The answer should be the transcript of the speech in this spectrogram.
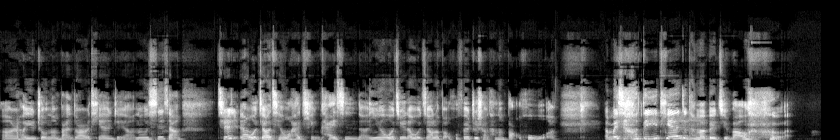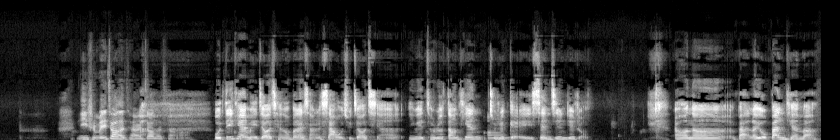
嗯、然后一周能摆多少天这样。那我心想，其实让我交钱我还挺开心的，因为我觉得我交了保护费，至少他能保护我。没想到第一天就他妈嗯被举报了。你是没交他钱还是交他钱了？我第一天也没交钱，我本来想着下午去交钱，因为他说当天就是嗯给现金这种。然后呢，摆了有半天吧，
